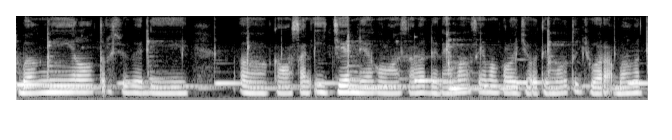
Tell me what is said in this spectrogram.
Bangil terus juga di uh, kawasan Ijen ya kalau nggak salah. Dan emang sih emang kalau Jawa Timur tuh juara banget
